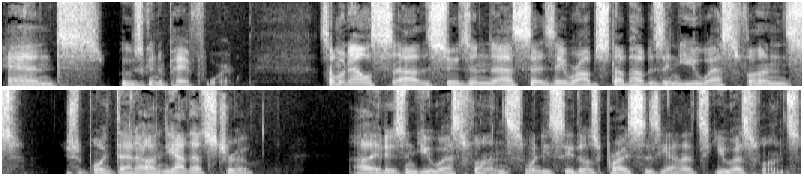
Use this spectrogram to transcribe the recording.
And who's going to pay for it? Someone else, uh, Susan uh, says, hey, Rob, StubHub is in U.S. funds. You should point that out. And yeah, that's true. Uh, it is in U.S. funds. When you see those prices, yeah, that's U.S. funds.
